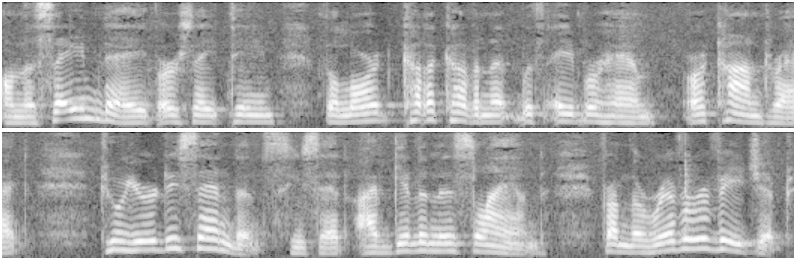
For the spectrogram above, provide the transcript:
on the same day, verse 18, the Lord cut a covenant with Abraham, or a contract, to your descendants. He said, I've given this land from the river of Egypt.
